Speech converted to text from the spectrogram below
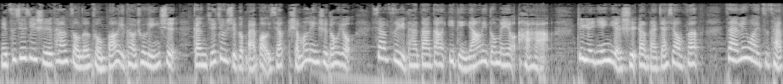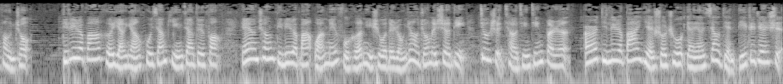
每次休息时，他总能从包里掏出零食，感觉就是个百宝箱，什么零食都有。下次与他搭档一点压力都没有，哈哈。这原因也是让大家笑翻。在另外一次采访中。迪丽热巴和杨洋互相评价对方，杨洋称迪丽热巴完美符合《你是我的荣耀》中的设定，就是乔晶晶本人。而迪丽热巴也说出杨洋笑点低这件事，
